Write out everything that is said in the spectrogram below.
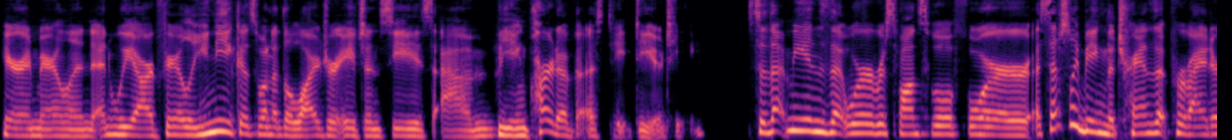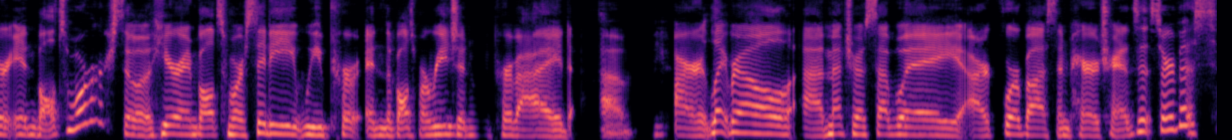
here in Maryland, and we are fairly unique as one of the larger agencies um, being part of a state DOT. So that means that we're responsible for essentially being the transit provider in Baltimore. So here in Baltimore City, we pro- in the Baltimore region, we provide um, our light rail, uh, metro, subway, our core bus, and paratransit service.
